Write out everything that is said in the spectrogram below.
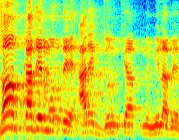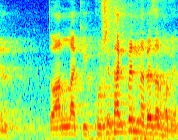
সব কাজের মধ্যে আরেকজনকে আপনি মিলাবেন, তো আল্লাহ কি খুশি থাকবেন না বেজার হবেন?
